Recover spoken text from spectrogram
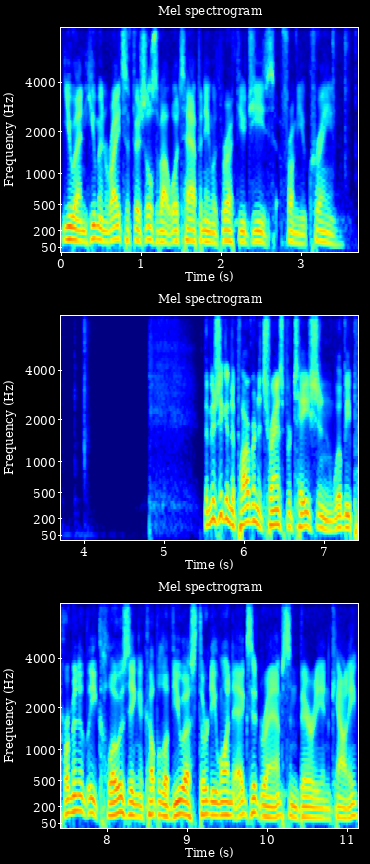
UN human rights officials about what's happening with refugees from Ukraine. The Michigan Department of Transportation will be permanently closing a couple of US 31 exit ramps in Berrien County.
